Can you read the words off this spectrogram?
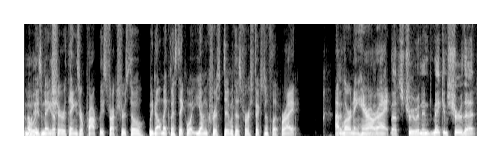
okay. always make yep. sure things are properly structured so we don't make a mistake of what young chris did with his first fiction flip right I'm that, learning here. All right. That's true. And in making sure that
